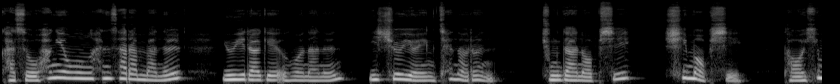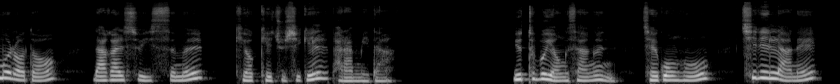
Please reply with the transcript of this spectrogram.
가수 황영웅 한 사람만을 유일하게 응원하는 이슈 여행 채널은 중단 없이 쉼 없이 더 힘을 얻어 나갈 수 있음을 기억해 주시길 바랍니다. 유튜브 영상은 제공 후 7일 안에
